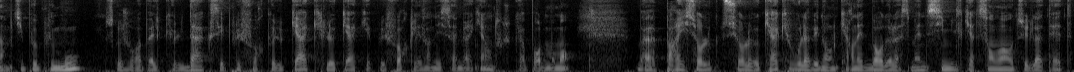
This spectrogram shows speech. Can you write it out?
un petit peu plus mou, parce que je vous rappelle que le DAX est plus fort que le CAC, le CAC est plus fort que les indices américains, en tout cas pour le moment. Bah, pareil sur le, sur le CAC, vous l'avez dans le carnet de bord de la semaine, 6420 au-dessus de la tête,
